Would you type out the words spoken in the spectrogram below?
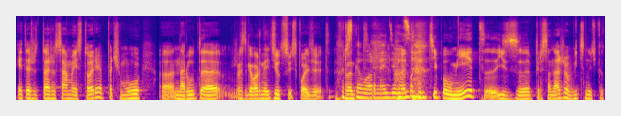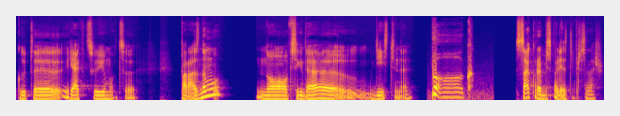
это же та же самая история, почему э, Наруто разговорное дюцу использует. Разговорное дюцу. Он, он, он типа умеет из персонажа вытянуть какую-то реакцию и эмоцию. По-разному, но всегда действенная. Бог! Сакура бесполезный персонаж.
